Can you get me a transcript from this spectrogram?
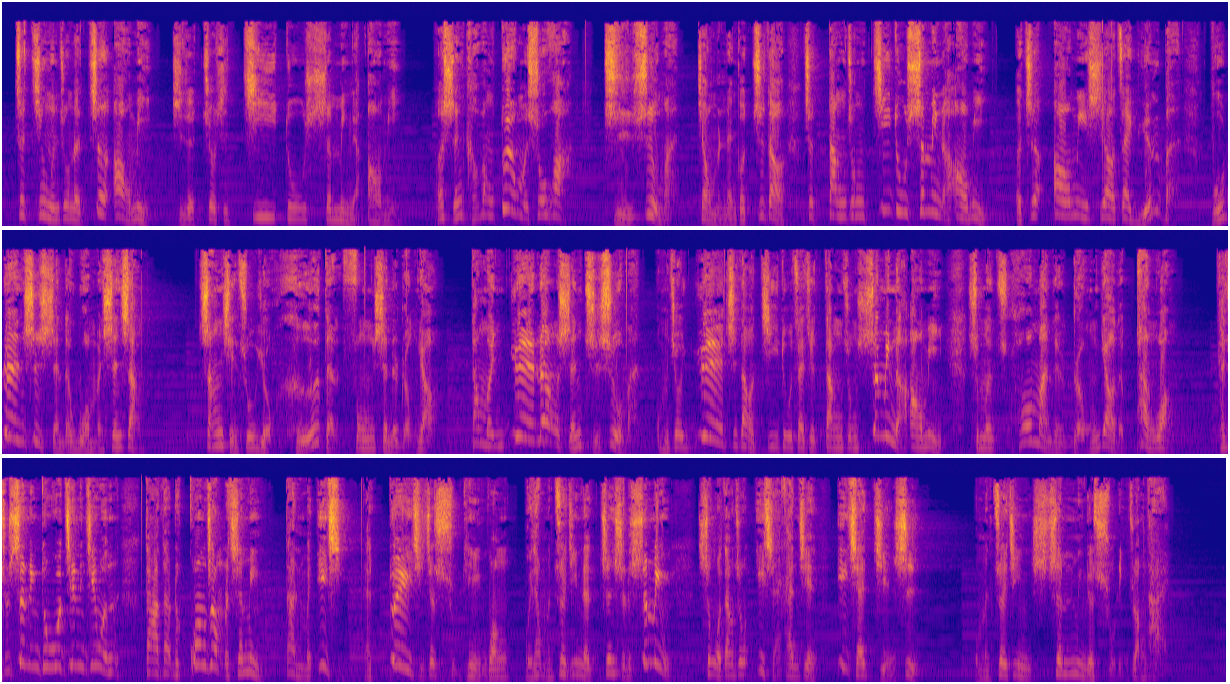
这经文中的这奥秘，指的就是基督生命的奥秘。而神渴望对我们说话，指示我们，叫我们能够知道这当中基督生命的奥秘。而这奥秘是要在原本不认识神的我们身上，彰显出有何等丰盛的荣耀。当我们越让神指示我们，我们就越知道基督在这当中生命的奥秘，使我们充满了荣耀的盼望。感受圣灵通过今天经文，大大的光照我们的生命，带你们一起来对齐这属天眼光，回到我们最近的真实的生命生活当中，一起来看见，一起来检视我们最近生命的属灵状态。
